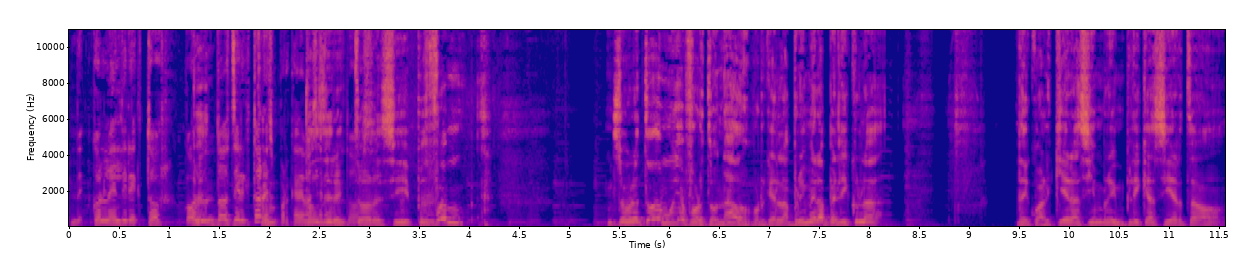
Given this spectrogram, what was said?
de- con el director? Con Pues, dos directores, porque además dos eran directores, dos. sí. Pues fue sobre todo muy afortunado, porque la primera película de cualquiera siempre implica cierto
